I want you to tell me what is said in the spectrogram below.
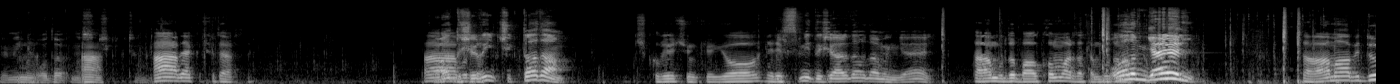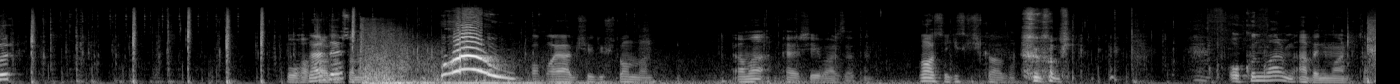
Demek ki o da nasıl Ha. çıktı? Aa bir dakika şu tarafta. Aa, Aa burada. dışarı çıktı adam. çıkılıyor çünkü. Yo herif. İsmi dışarıda adamın gel. Tamam burada balkon var zaten. Buradan Oğlum gel. Tamam abi dur. Oha Nerede? pardon sana. Aa, Bayağı bir şey düştü ondan. Ama her şey var zaten. Aa 8 kişi kaldı. Okun var mı? Ha benim var tamam.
